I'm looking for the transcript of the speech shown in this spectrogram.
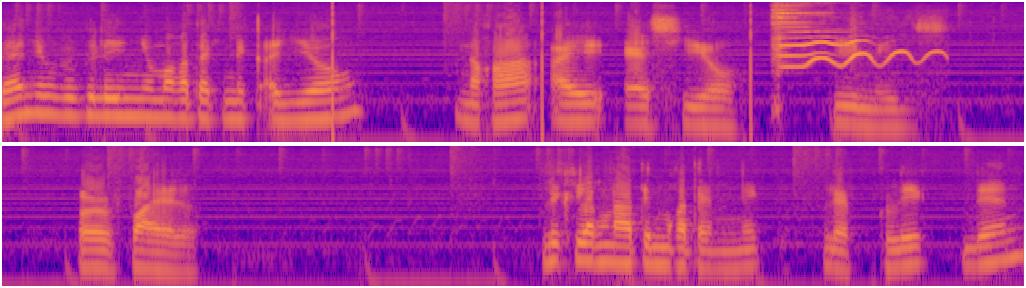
Then, yung pipiliin nyo mga technique ay yung naka-ISU image or file. Click lang natin mga technique. Left click. Then,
